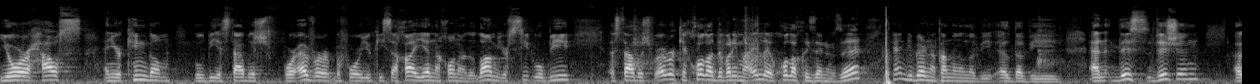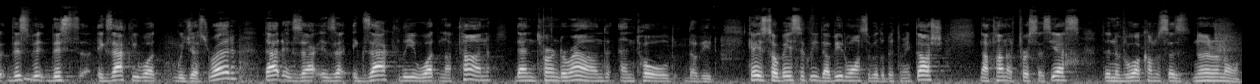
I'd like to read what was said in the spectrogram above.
Your house and your kingdom will be established forever before you. Kisacha. Your seat will be established forever. And this vision, uh, this this exactly what we just read. That exact is exactly what Natan then turned around and told David. Okay, so basically David wants to build a Beit Hamikdash. Natan at first says yes. Then the Nevuah comes and says no, no, no.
